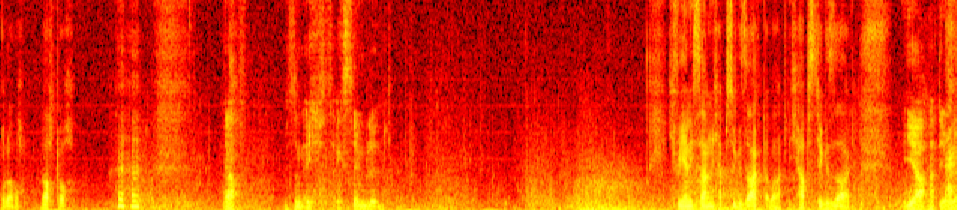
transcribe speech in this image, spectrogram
Oder auch. Ach doch. Ja, wir sind echt extrem blind. Ich will ja nicht sagen, ich hab's dir gesagt, aber ich hab's dir gesagt. Ja, nachdem wir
